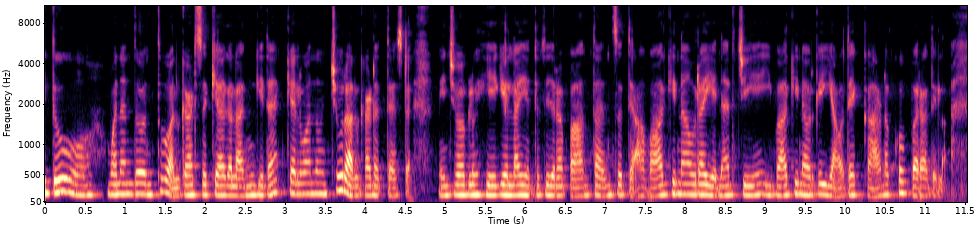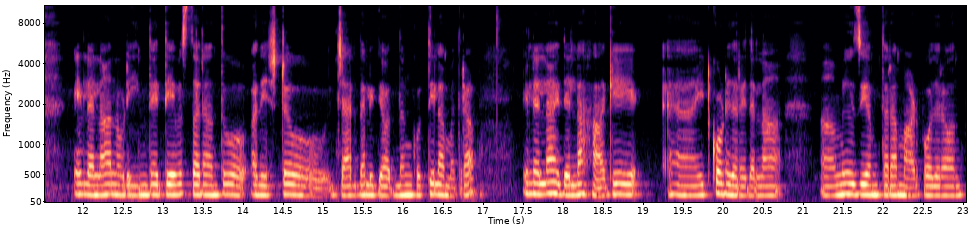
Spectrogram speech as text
ಇದು ಒಂದೊಂದು ಅಂತೂ ಅಲ್ಗಾಡ್ಸೋಕ್ಕೆ ಆಗಲ್ಲ, ಹಂಗಿದೆ. ಕೆಲವೊಂದು ಒಂಚೂರು ಅಲ್ಗಾಡುತ್ತೆ ಅಷ್ಟೆ. ನಿಜವಾಗ್ಲೂ ಹೇಗೆಲ್ಲ ಎತ್ತುತ್ತಿದ್ರಪ್ಪ ಅಂತ ಅನಿಸುತ್ತೆ. ಆವಾಗಿನವರ ಎನರ್ಜಿ, ಇವಾಗಿನವ್ರಿಗೆ ಯಾವುದೇ ಕಾರಣಕ್ಕೂ ಬರೋದಿಲ್ಲ. ಇಲ್ಲೆಲ್ಲ ನೋಡಿ, ಹಿಂದೆ ದೇವಸ್ಥಾನ ಅಂತೂ ಅದೆಷ್ಟು ಜಾಗದಲ್ಲಿದೆಯೋ ಅದು ನಂಗೆ ಗೊತ್ತಿಲ್ಲ ಮಾತ್ರ. ಇಲ್ಲೆಲ್ಲ ಇದೆಲ್ಲ ಹಾಗೆ ಇಟ್ಕೊಂಡಿದ್ದಾರೆ ಇದೆಲ್ಲ. ಮ್ಯೂಸಿಯಂ ಥರ ಮಾಡ್ಬೋದಿರೋ ಅಂತ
